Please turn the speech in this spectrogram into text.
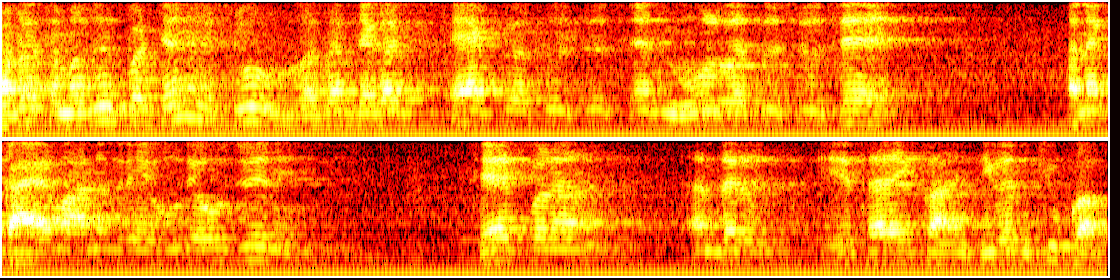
આપણે સમજવું જ પડશે ને શું વગર જગત એક વસ્તુ શું છે મૂળ વસ્તુ શું છે? અને કાયમ આનંદ રહે એવું રહેવું જોઈએ ને? છે પણ અંદર એ થાય જીવન શું કામ?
